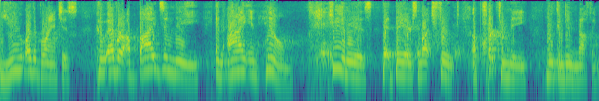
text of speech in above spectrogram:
you are the branches. Whoever abides in me, and I in him, he it is that bears much fruit. Apart from me, you can do nothing.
